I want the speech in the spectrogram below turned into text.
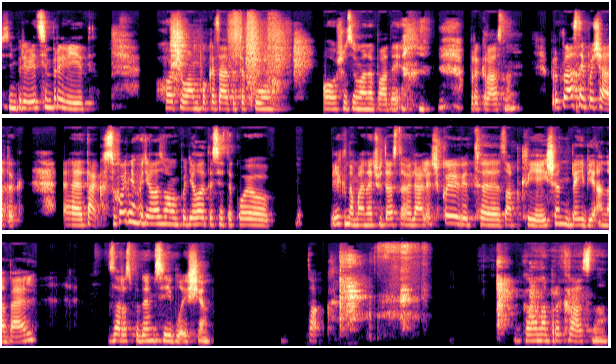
Всім привіт, всім привіт! Хочу вам показати таку. О, що це в мене падає? Прекрасно. Прекрасний початок. Е, так, сьогодні хотіла з вами поділитися такою, як на мене, чудесною лялечкою від е, Zap Creation Baby Annabelle. Зараз подивимося її ближче. Так. Яка вона прекрасна.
